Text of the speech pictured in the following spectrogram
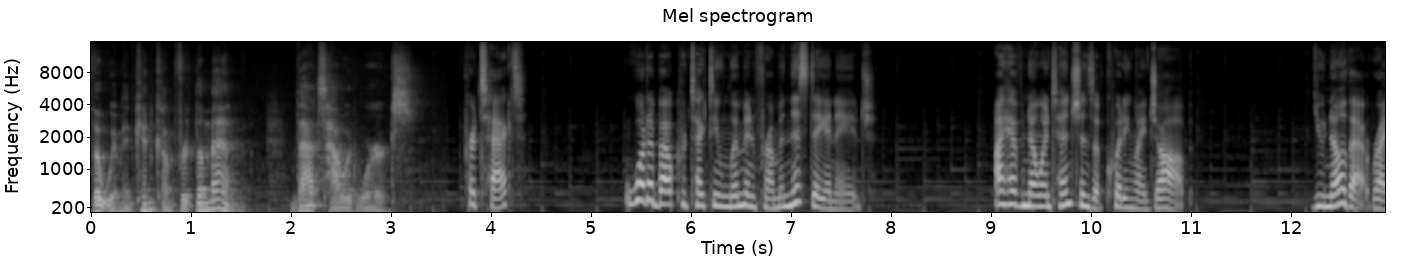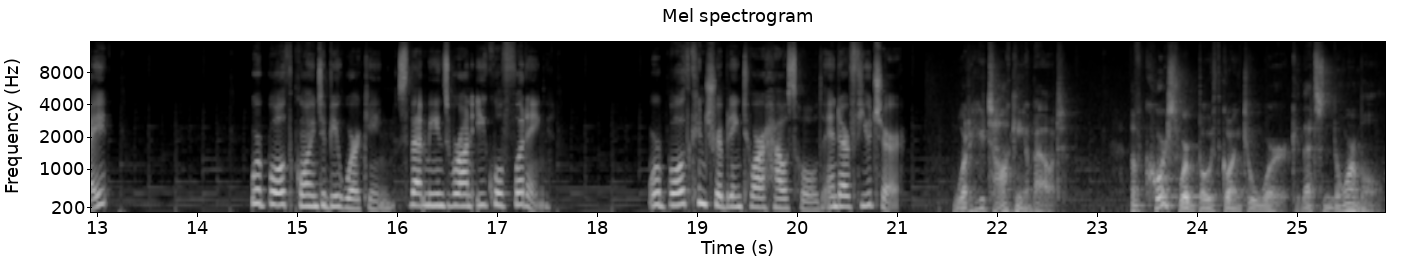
the women can comfort the men. That's how it works. Protect? What about protecting women from in this day and age? I have no intentions of quitting my job. You know that, right? We're both going to be working, so that means we're on equal footing. We're both contributing to our household and our future. What are you talking about? Of course, we're both going to work. That's normal.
